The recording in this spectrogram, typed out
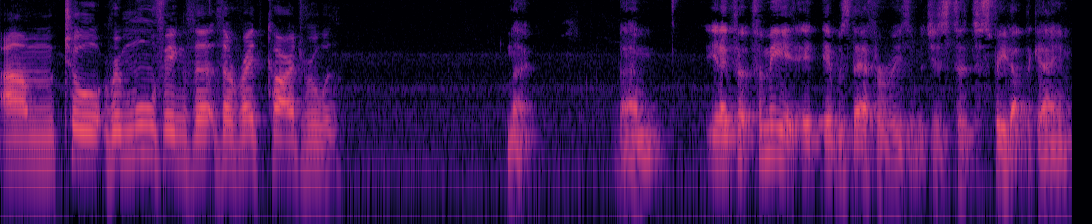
um, to removing the, the red card rule? No. Um, you know, for, for me, it, it was there for a reason, which is to, to speed up the game.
